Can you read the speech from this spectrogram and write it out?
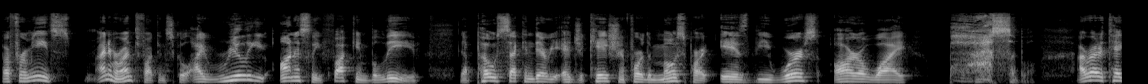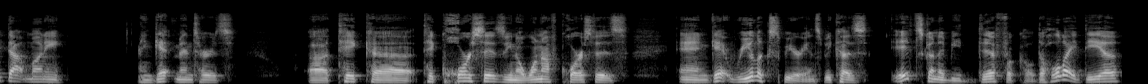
but for me, it's I never went to fucking school. I really, honestly, fucking believe that post-secondary education, for the most part, is the worst ROI possible. I'd rather take that money and get mentors, uh, take uh, take courses, you know, one-off courses, and get real experience because it's going to be difficult. The whole idea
